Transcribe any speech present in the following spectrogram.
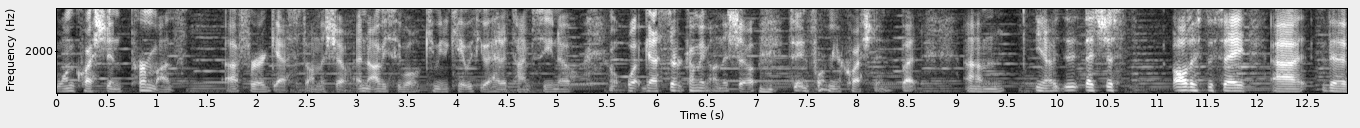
one question per month uh, for a guest on the show. And obviously we'll communicate with you ahead of time so you know what guests are coming on the show mm-hmm. to inform your question. But, um, you know, th- that's just all this to say uh, the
